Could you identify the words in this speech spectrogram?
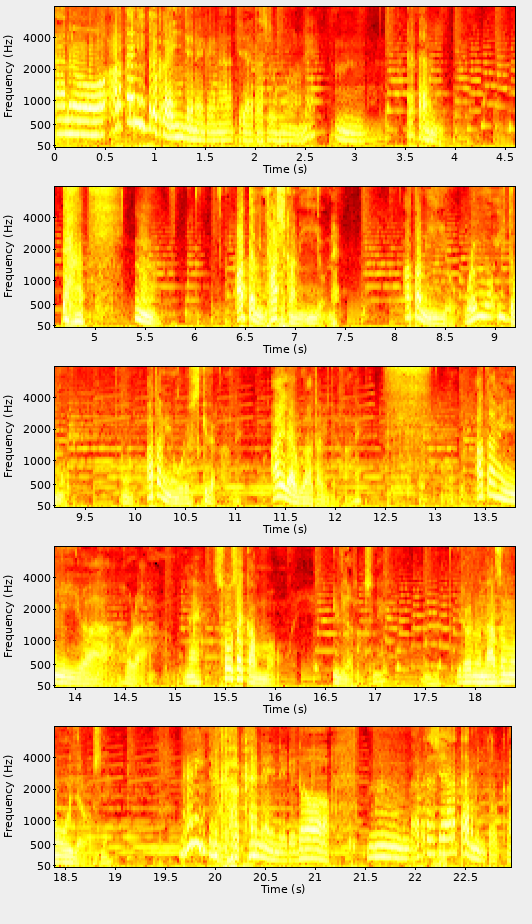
あの、熱海とかいいんじゃないかなって私思うのね。うん。熱海。うん。熱海確かにいいよね。熱海いいよ。俺もいいと思うよ。うん。熱海俺好きだからね。アイラブ熱海だからね。うん熱海は、ほら、ね、捜査官もいるだろうしね。うん。いろいろ謎も多いだろうしね。かわかんないんだけど、うん、私熱海とか、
